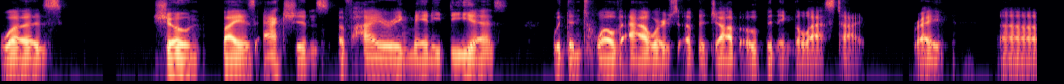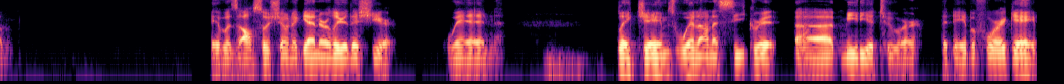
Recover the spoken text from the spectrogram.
was shown by his actions of hiring Manny Diaz within 12 hours of the job opening the last time, right? Um, it was also shown again earlier this year when Blake James went on a secret uh, media tour the day before a game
